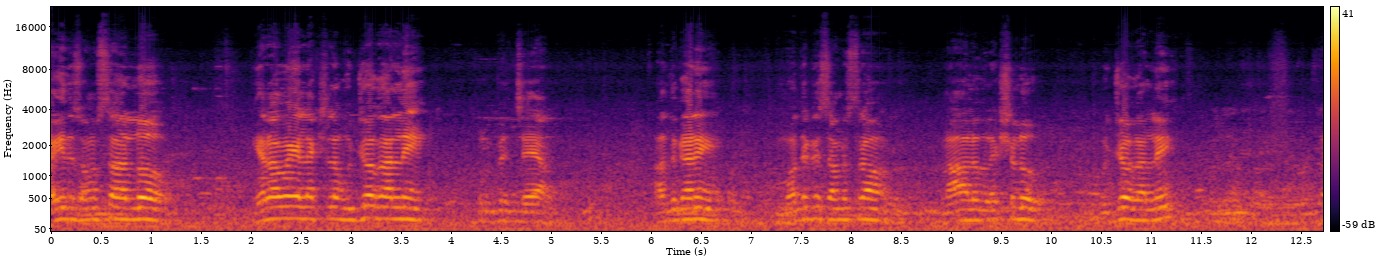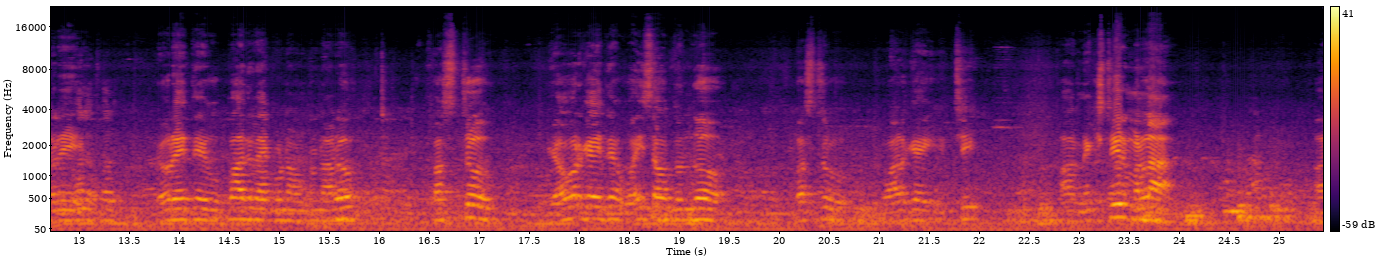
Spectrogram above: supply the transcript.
ఐదు సంవత్సరాల్లో ఇరవై లక్షల ఉద్యోగాల్ని ఫుల్ఫిల్ చేయాలి. అందుకని మొదటి సంవత్సరం నాలుగు లక్షలు ఉద్యోగాల్ని మరి ఎవరైతే ఉపాధి లేకుండా ఉంటున్నారో ఫస్ట్ ఎవరికైతే వయసు అవుతుందో ఫస్ట్ వాళ్ళకే ఇచ్చి ఆ నెక్స్ట్ ఇయర్ మళ్ళా ఆ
